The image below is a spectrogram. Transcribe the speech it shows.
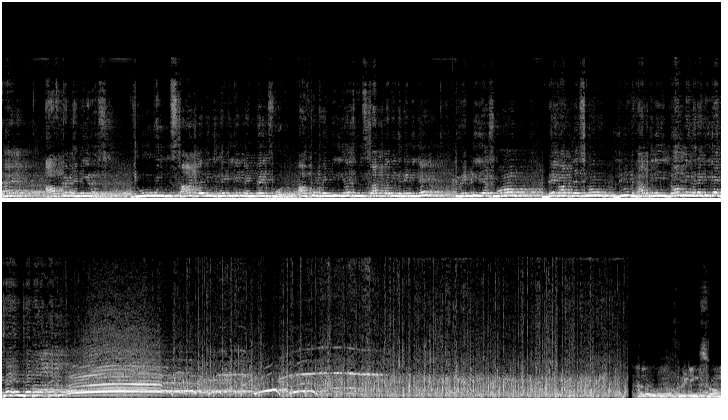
that after 10 years you will start loving NITK 10 times more. After 20 years you will start loving NITK 20 years more. May God bless you. Live happily. Long live NITK. Jai Hind, from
